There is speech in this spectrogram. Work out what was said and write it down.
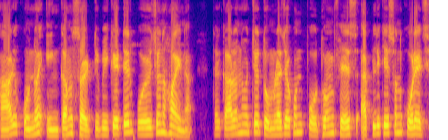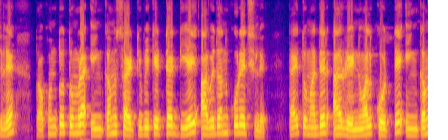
আর কোনো ইনকাম সার্টিফিকেটের প্রয়োজন হয় না। তার কারণ হচ্ছে, তোমরা যখন প্রথম ফেস অ্যাপ্লিকেশন করেছিলে, তখন তো তোমরা ইনকাম সার্টিফিকেটটা দিয়েই আবেদন করেছিলে। তাই তোমাদের আর রেনুয়াল করতে ইনকাম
